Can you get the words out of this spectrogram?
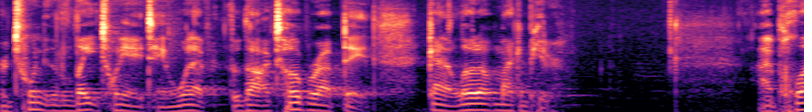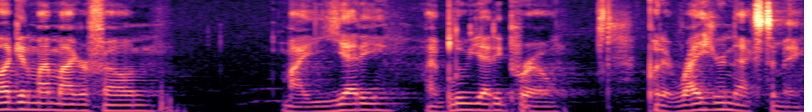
or 20, late 2018, whatever, the, the October update. Got it loaded up my computer. I plug in my microphone, my Yeti, my Blue Yeti Pro, put it right here next to me,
